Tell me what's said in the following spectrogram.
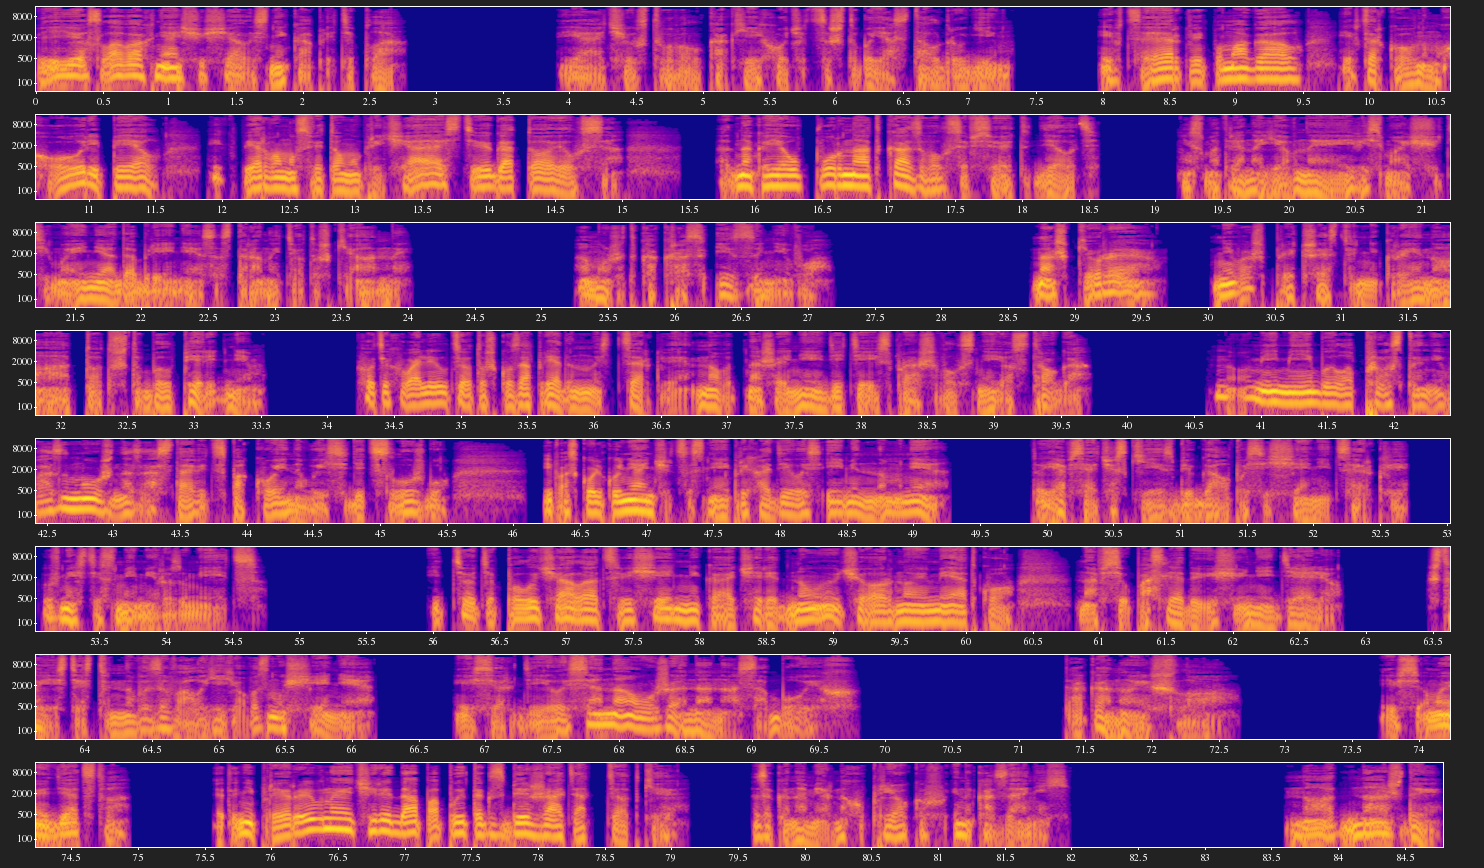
в ее словах не ощущалось ни капли тепла. Я чувствовал, как ей хочется, чтобы я стал другим, и в церкви помогал, и в церковном хоре пел, и к первому святому причастию готовился. Однако я упорно отказывался все это делать, несмотря на явное и весьма ощутимое неодобрение со стороны тетушки Анны. А может, как раз из-за него. Наш Кюре не ваш предшественник Рейно, а тот, что был перед ним. Хоть и хвалил тетушку за преданность церкви, но в отношении детей спрашивал с нее строго. Но Мими было просто невозможно заставить спокойно высидеть службу, и поскольку нянчиться с ней приходилось именно мне, то я всячески избегал посещений церкви, вместе с Мими, разумеется. И тетя получала от священника очередную черную метку на всю последующую неделю что, естественно, вызывало ее возмущение. И сердилась она уже на нас обоих. Так оно и шло. И все мое детство — это непрерывная череда попыток сбежать от тетки, закономерных упреков и наказаний. Но однажды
